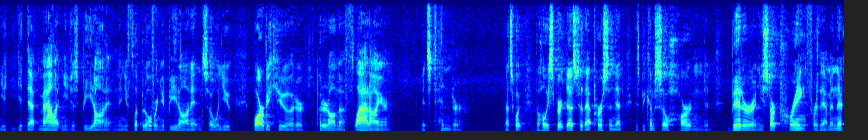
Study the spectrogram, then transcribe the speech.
you, you get that mallet and you just beat on it, and then you flip it over and you beat on it. And so when you barbecue it or put it on the flat iron, it's tender. That's what the Holy Spirit does to that person that has become so hardened and bitter and you start praying for them. And they're,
